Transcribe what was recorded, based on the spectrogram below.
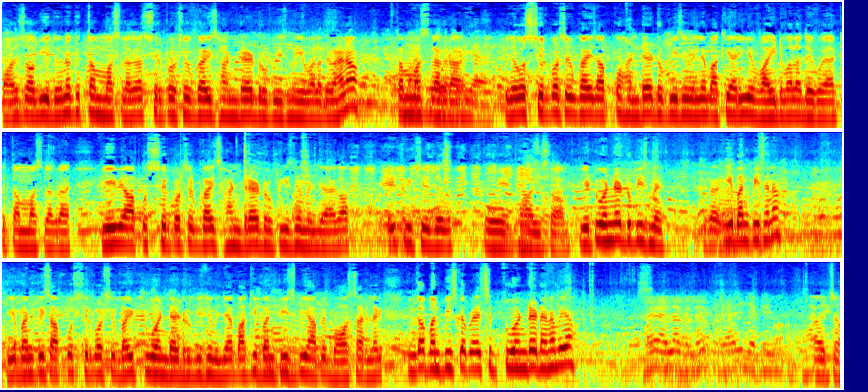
भाई साहब, ये देखो ना कितना मस्त लग रहा है। सिर्फ़ और सिर्फ़ गाइस हंड्रेड रुपीज़ में ये वाला देखो, है ना? कितना मस्त लग रहा है। देखो, सिर्फ़ और सिर्फ़ गाइस आपको हंड्रेड रुपीज़ में मिलने, बाकी यार ये व्हाइट वाला देखो यार, कितना मस्त लग रहा है। ये भी आपको सिर्फ़ और सिर्फ़ गाइस हंड्रेड रुपीज़ में मिल जाएगा। ये पीछे देखो, ओ भाई साहब, ये टू हंड्रेड रुपीज़ में। ये वन पीस है ना? ये वन पीस आपको सिर्फ़ और सिर्फ़ भाई टू हंड्रेड रुपीज़ में मिल जाए। बाकी वन पीस भी यहाँ पे बहुत सारे लगे। इनका वन पीस का प्राइस सिर्फ़ टू हंड्रेड है ना भैया? अच्छा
